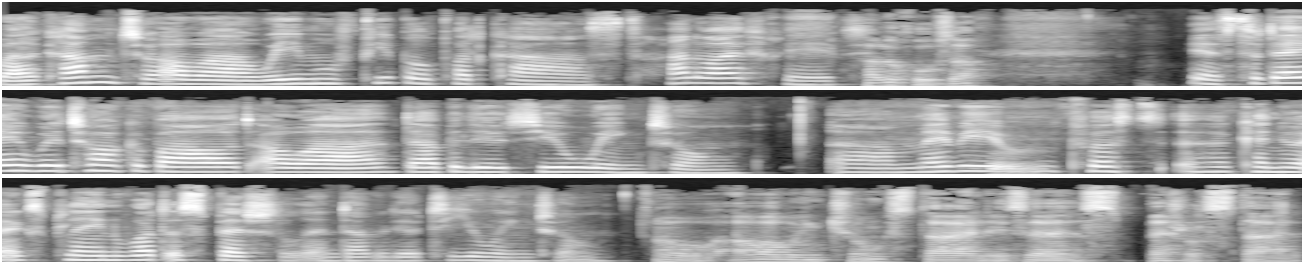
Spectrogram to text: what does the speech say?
Welcome to our We Move People podcast. Hello, Alfred. Hello, Rosa. Yes, today we talk about our WTU Wing Tsun. Um, maybe first, uh, can you explain what is special in WTU Wing Tsun? Oh, our Wing Tsun style is a special style.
